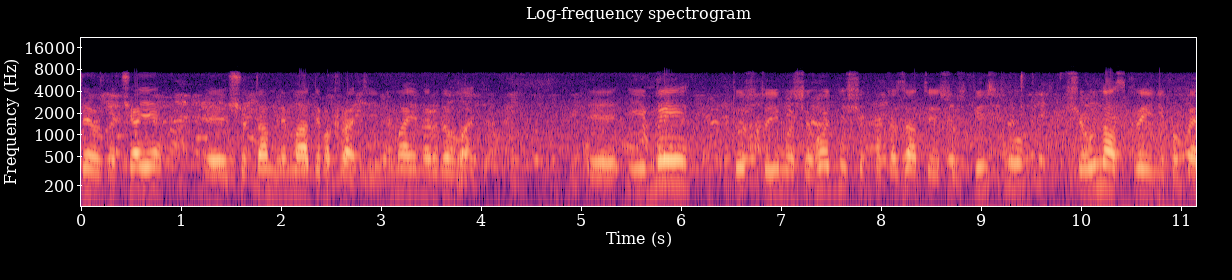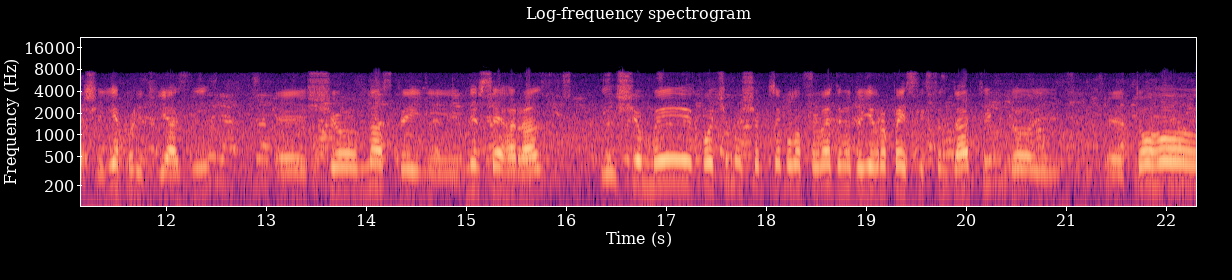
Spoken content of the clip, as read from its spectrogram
це означає, е, що там нема демократії, немає народовладдя. І ми тут стоїмо сьогодні, щоб показати суспільству, що у нас в країні, по-перше, є політв'язні, е, що в нас в країні не все гаразд, і що ми хочемо, щоб це було приведено до європейських стандартів, до е, того,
